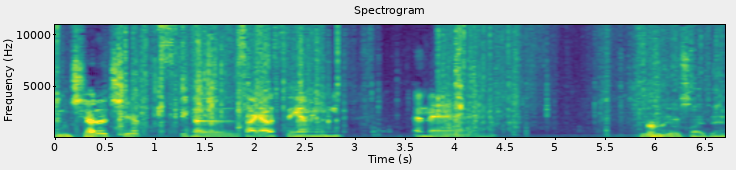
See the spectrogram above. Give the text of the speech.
and cheddar chips because I got a Sammy. And then You're on your side, babe.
